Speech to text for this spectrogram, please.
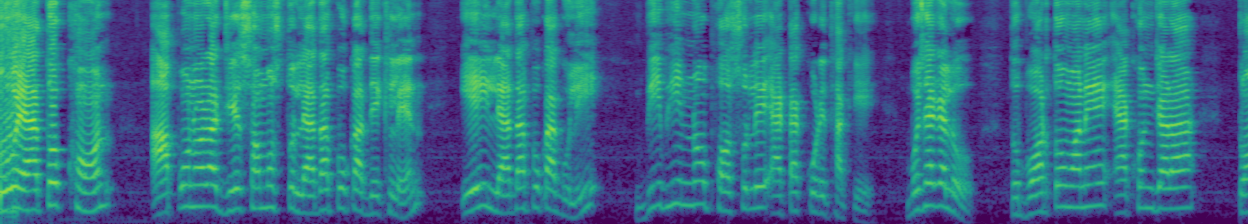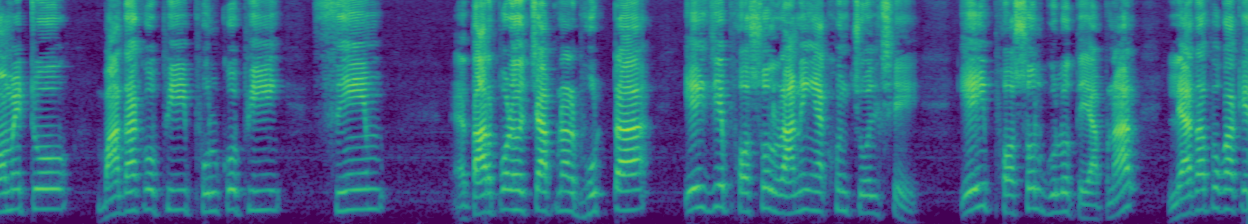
তো এতক্ষণ আপনারা যে সমস্ত লেদা পোকা দেখলেন, এই লেদা পোকাগুলি বিভিন্ন ফসলে অ্যাটাক করে থাকে। বোঝা গেল? তো বর্তমানে এখন যারা টমেটো, বাঁধাকপি, ফুলকপি, সিম, তারপরে হচ্ছে আপনার ভুট্টা, এই যে ফসল রানিং এখন চলছে, এই ফসলগুলোতে আপনার লেদা পোকাকে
